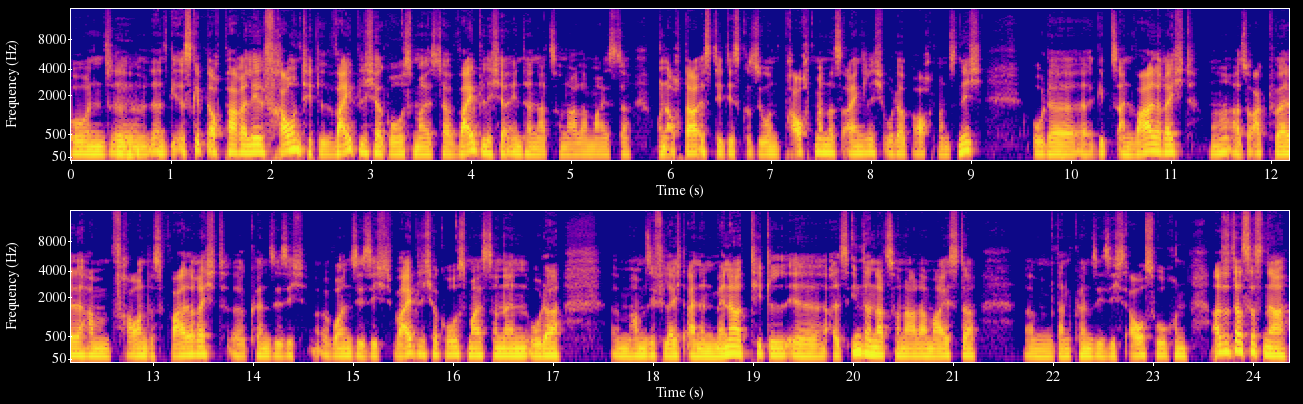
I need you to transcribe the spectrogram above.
Und äh, mhm. äh, es gibt auch parallel Frauentitel, weiblicher Großmeister, weiblicher internationaler Meister. Und auch da ist die Diskussion, braucht man das eigentlich oder braucht man es nicht? Oder äh, gibt es ein Wahlrecht? Ne? Also aktuell haben Frauen das Wahlrecht, äh, können sie sich, wollen sie sich weiblicher Großmeister nennen oder ähm, haben sie vielleicht einen Männertitel äh, als internationaler Meister? Ähm, dann können sie sich aussuchen. Also das ist eine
